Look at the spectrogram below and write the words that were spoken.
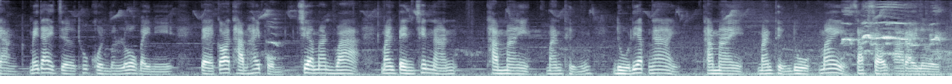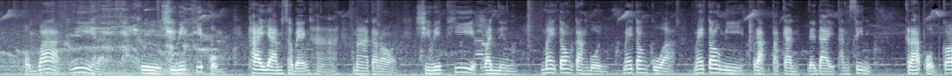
ยังไม่ได้เจอทุกคนบนโลกใบนี้ แต่ก็ทำให้ผมเชื่อมั่นว่ามันเป็นเช่นนั้นทำไมมันถึงดูเรียบง่ายทำไมมันถึงดูไม่ซับซ้อนอะไรเลย ผมว่านี่แหละ คือชีวิตที่ผมพยายามแสวงหามาตลอด ชีวิตที่วันหนึ่งไม่ต้องกังวลไม่ต้องกลัว ไม่ต้องมีหลักประกันใด ๆ ทั้งสิ้น ครับผมก็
